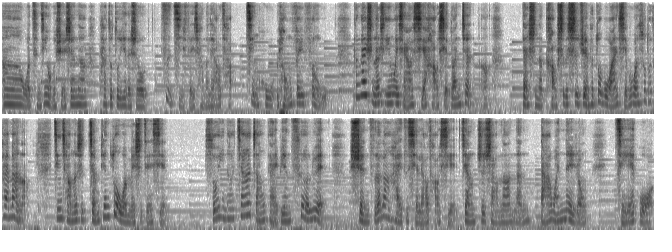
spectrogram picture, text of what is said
嗯，我曾经有个学生呢，他做作业的时候字迹非常的潦草，近乎龙飞凤舞。刚开始呢，是因为想要写好、写端正啊。但是呢，考试的试卷他做不完，写不完，速度太慢了，经常呢是整篇作文没时间写。所以呢，家长改变策略，选择让孩子写潦草写，这样至少呢能答完内容。结果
